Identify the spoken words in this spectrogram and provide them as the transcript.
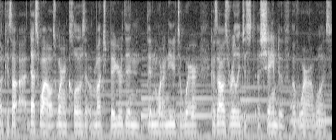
because uh, that's why I was wearing clothes that were much bigger than, than what I needed to wear because I was really just ashamed of, of where I was.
